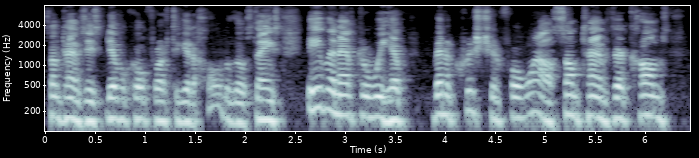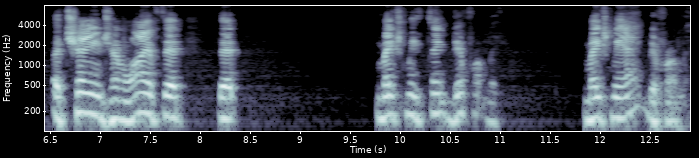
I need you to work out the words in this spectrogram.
Sometimes it's difficult for us to get a hold of those things, even after we have been a Christian for a while. Sometimes there comes a change in life that that makes me think differently, makes me act differently.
